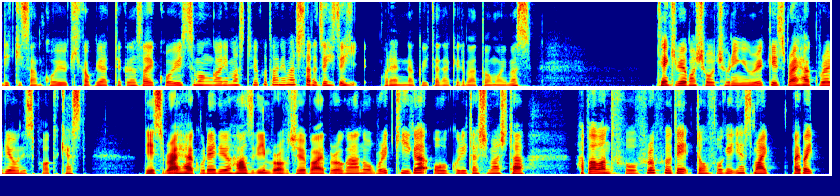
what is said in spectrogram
リッキーさん、こういう企画やってください。こういう質問がありますということありましたら、ぜひぜひご連絡いただければと思います。Thank you very much for tuning in Ricky's Right Hack Radio on this podcast. This Right Hack Radio has been brought to you by ブロガーの Ricky がお送りいたしました。Have a wonderful, fruitful day. Don't forget, yes, my. Bye bye.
